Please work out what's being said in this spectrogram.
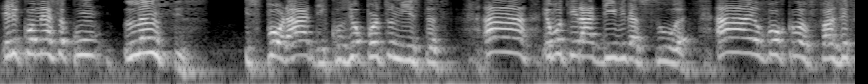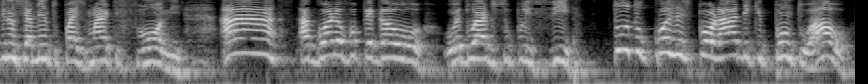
Ele começa com lances esporádicos e oportunistas. Ah, eu vou tirar a dívida sua. Ah, eu vou fazer financiamento para smartphone. Ah, agora eu vou pegar o, o Eduardo Suplicy. Tudo coisa esporádica e pontual,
